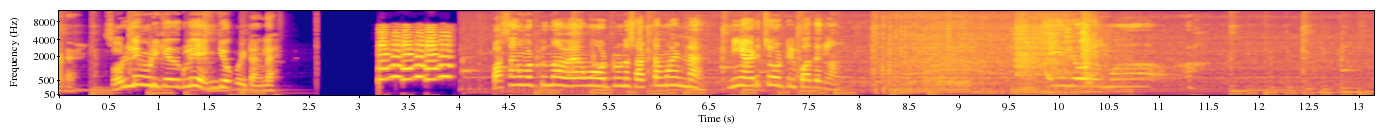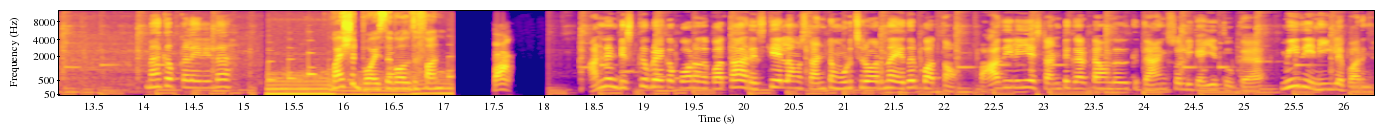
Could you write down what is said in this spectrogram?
அட. சொல்லி முடிக்கிறதுக்குள்ளேயே எங்கேயோ போயிட்டாங்களே. பசங்க மட்டும்தான் வேகமா ஓட்டணும்னு சட்டமா என்ன? நீ அடிச்சு ஓட்டி பார்த்துக்கலாம் ஐயோ அம்மா. மேக்கப் கலையில. Why should boys have all the fun? அண்ணன் டிஸ்க் பிரேக்க போறத பார்த்தா ரிஸ்கே இல்லாம ஸ்டண்ட்டை முடிச்சிருவாருன்னு தான் எதிர்பார்த்தோம். பாதியிலேயே ஸ்டண்ட் கரெக்டா வந்ததுக்கு தேங்க்ஸ் சொல்லி கையை தூக்க. மீதி நீங்களே பாருங்க.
